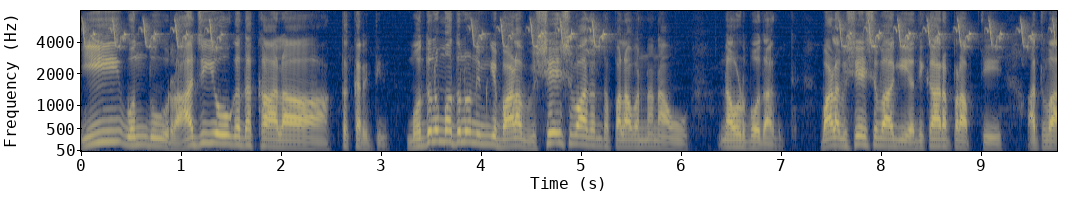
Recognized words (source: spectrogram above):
ಈ ಒಂದು ರಾಜಯೋಗದ ಕಾಲ ಅಂತ ಕರಿತೀವಿ. ಮೊದಲು ಮೊದಲು ನಿಮಗೆ ಭಾಳ ವಿಶೇಷವಾದಂಥ ಫಲವನ್ನು ನಾವು ನೋಡ್ಬೋದಾಗುತ್ತೆ. ಭಾಳ ವಿಶೇಷವಾಗಿ ಅಧಿಕಾರ ಪ್ರಾಪ್ತಿ ಅಥವಾ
